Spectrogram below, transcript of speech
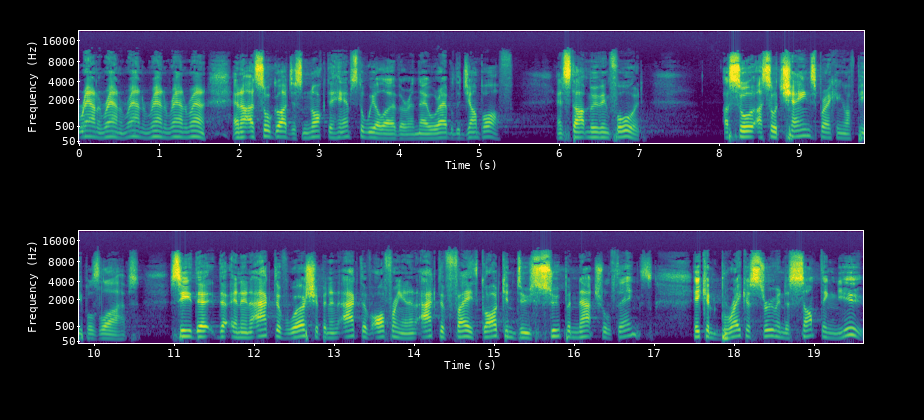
around and round and round and round and round and round. And I saw God just knock the hamster wheel over and they were able to jump off and start moving forward. I saw, I saw chains breaking off people's lives. See, that, that in an act of worship, in an act of offering, in an act of faith, God can do supernatural things. He can break us through into something new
